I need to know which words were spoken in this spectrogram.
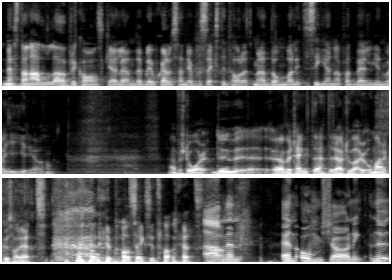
nästan alla afrikanska länder blev självständiga på 60-talet men att de var lite sena för att Belgien var giriga och sånt. Jag förstår. Du eh, övertänkte det där tyvärr, och Marcus har rätt. det var 60-talet. Ja, men en omkörning. Nu,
